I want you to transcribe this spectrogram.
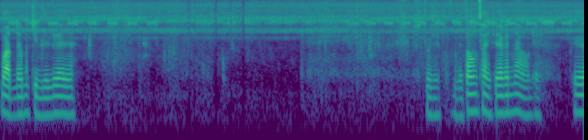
หวัดเริ่มกินเรื่อยๆนะดูดิผมจะต้องใส่เสื้อกันหนาวเลย เพื่อ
